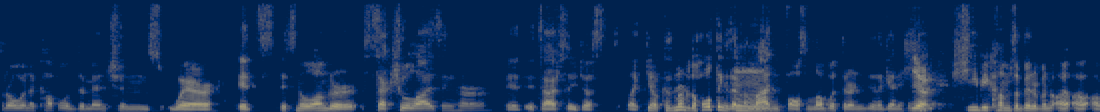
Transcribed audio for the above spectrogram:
throw in a couple of dimensions where it's it's no longer sexualizing her it, it's actually just like you know because remember the whole thing is that Mhm. aladdin falls in love with her and, and again he, Yeah. she becomes a bit of an, a, a,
